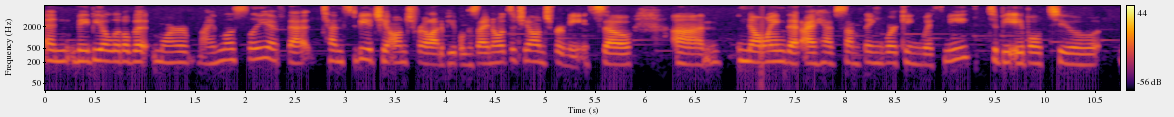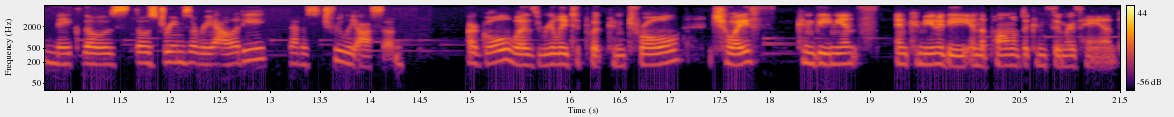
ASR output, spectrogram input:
and maybe a little bit more mindlessly if that tends to be a challenge for a lot of people, because I know it's a challenge for me. So, um, knowing that I have something working with me to be able to make those those dreams a reality, that is truly awesome. Our goal was really to put control, choice, convenience, and community in the palm of the consumer's hand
